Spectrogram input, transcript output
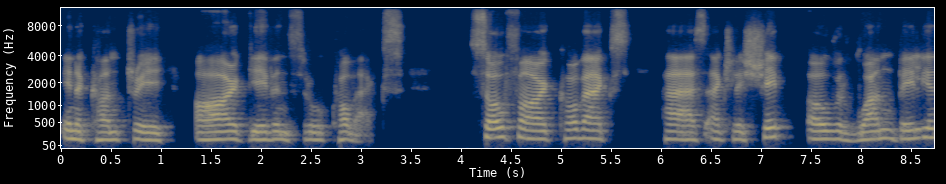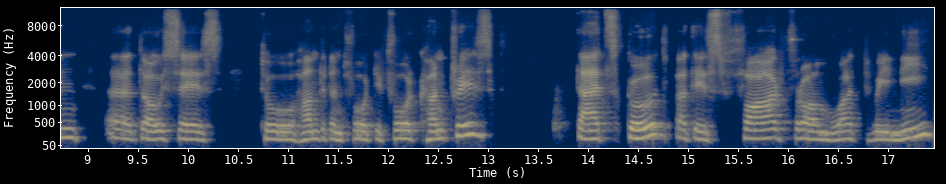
in a country are given through COVAX. So far, COVAX has actually shipped over 1 billion uh, doses to 144 countries that's good, but is far from what we need.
